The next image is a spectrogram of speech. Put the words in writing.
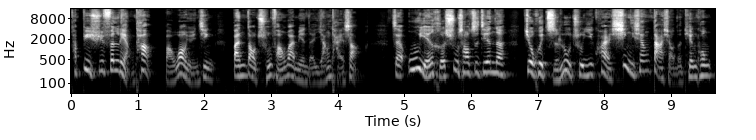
他必须分两趟把望远镜搬到厨房外面的阳台上。在屋檐和树梢之间呢，就会只露出一块信箱大小的天空。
